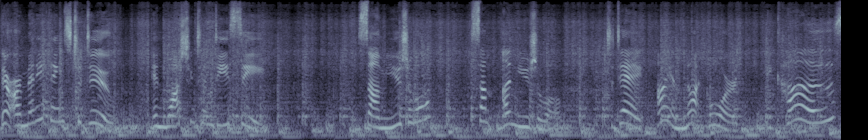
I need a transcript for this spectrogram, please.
There are many things to do in Washington, D.C. Some usual, some unusual. Today, I am not bored because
